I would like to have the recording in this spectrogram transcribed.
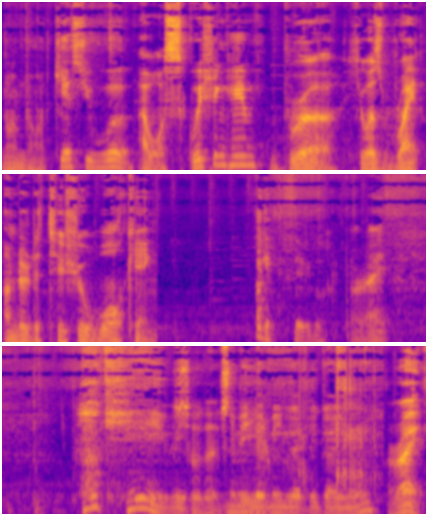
No, I'm not. Yes, you were. I was squishing him? Bruh, he was right under the tissue walking. Okay, there we go. Alright. Okay, wait. So that's let me the- let me let the guy know. Alright,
